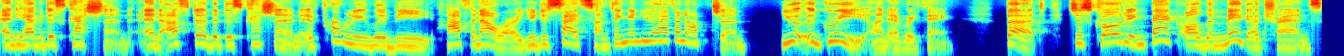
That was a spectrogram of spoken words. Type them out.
and you have a discussion. And after the discussion, it probably will be half an hour. You decide something and you have an option. You agree on everything. But just quoting back all the mega trends,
